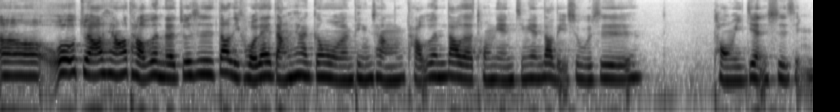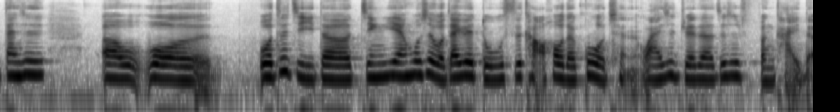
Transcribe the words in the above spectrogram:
呃，我主要想要讨论的就是到底活在当下跟我们平常讨论到的童年经验到底是不是同一件事情？但是呃，我我自己的经验，或是我在阅读思考后的过程，我还是觉得这是分开的。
